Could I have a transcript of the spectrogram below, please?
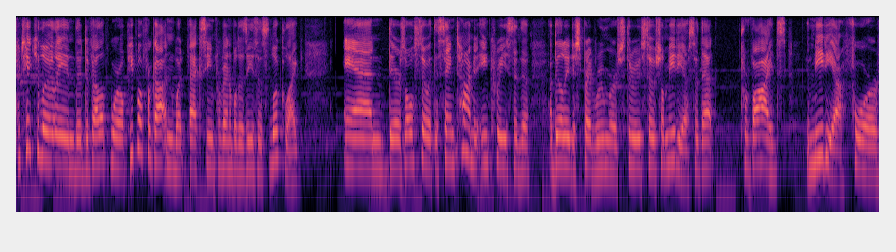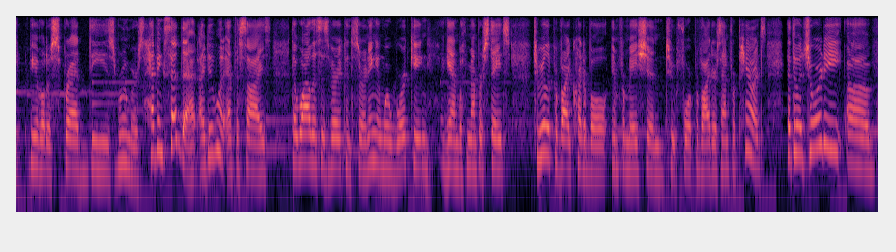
Particularly in the developed world, people have forgotten what vaccine preventable diseases look like. And there's also at the same time an increase in the ability to spread rumors through social media. So that provides the media for being able to spread these rumors. Having said that, I do want to emphasize that while this is very concerning and we're working again with member states to really provide credible information to for providers and for parents, that the majority of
